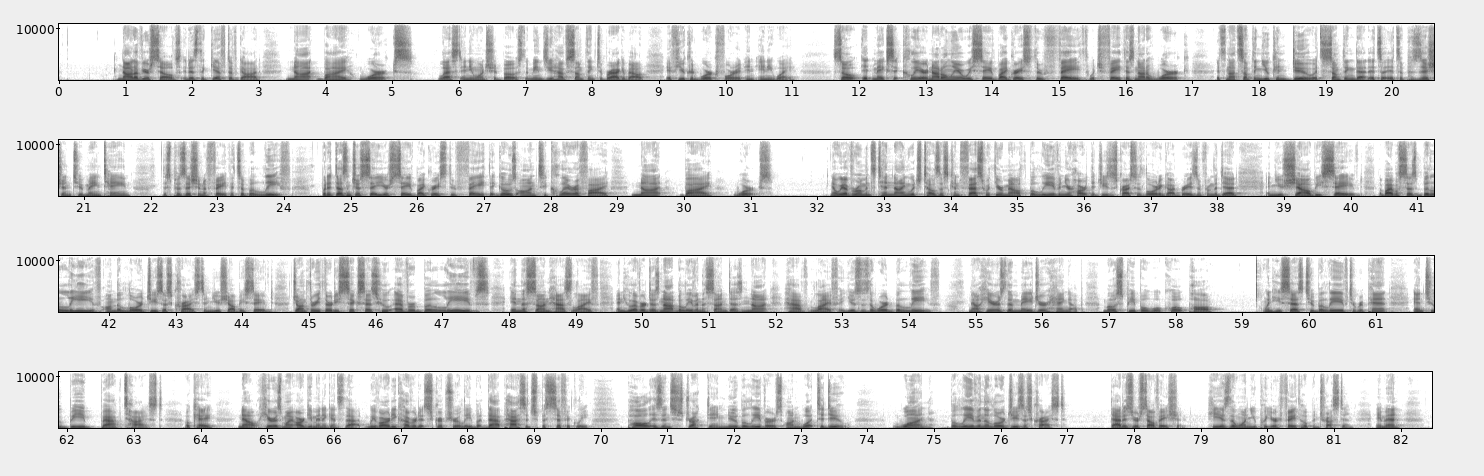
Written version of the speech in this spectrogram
Not of yourselves, it is the gift of God, not by works lest anyone should boast. That means you have something to brag about if you could work for it in any way. So it makes it clear not only are we saved by grace through faith, which faith is not a work, it's not something you can do, it's something that it's a, it's a position to maintain this position of faith. It's a belief. But it doesn't just say you're saved by grace through faith, it goes on to clarify not by works. Now we have Romans 10:9 which tells us confess with your mouth, believe in your heart that Jesus Christ is Lord and God raised him from the dead and you shall be saved. The Bible says believe on the Lord Jesus Christ and you shall be saved. John 3:36 says whoever believes in the Son has life and whoever does not believe in the Son does not have life. It uses the word believe. Now here's the major hangup. Most people will quote Paul when he says to believe, to repent, and to be baptized. Okay? Now, here is my argument against that. We've already covered it scripturally, but that passage specifically, Paul is instructing new believers on what to do. One, believe in the Lord Jesus Christ. That is your salvation. He is the one you put your faith, hope, and trust in. Amen.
